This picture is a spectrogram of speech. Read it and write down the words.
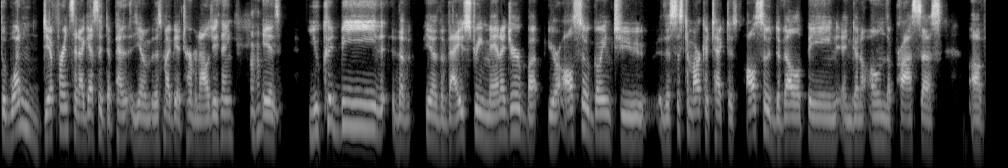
the one difference, and I guess it depends. You know, this might be a terminology thing. Mm-hmm. Is you could be the you know the value stream manager but you're also going to the system architect is also developing and going to own the process of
